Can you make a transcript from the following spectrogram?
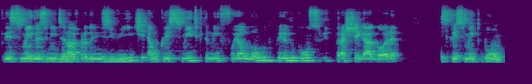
crescimento em 2019 para 2020 é um crescimento que também foi ao longo do período construído para chegar agora esse crescimento bom.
